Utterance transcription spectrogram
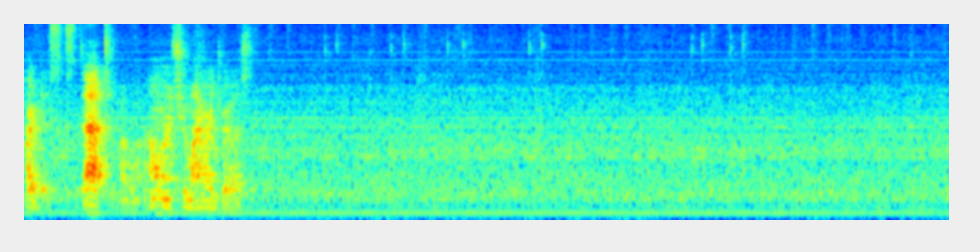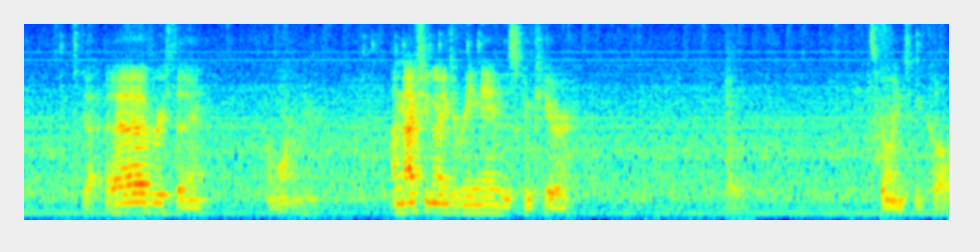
Hard disks. That's what I want. I want to show my hard drives. It's got everything I want here. I'm actually going to rename this computer. It's going to be called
